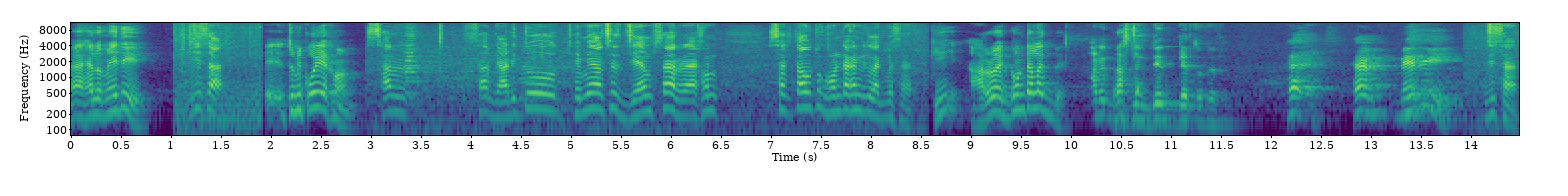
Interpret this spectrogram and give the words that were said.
হ্যাঁ হ্যালো মেহেদি। জি স্যার। তুমি কই এখন? স্যার স্যার গাড়ি তো থেমে আছে জ্যাম স্যার। এখন স্যার তাও তো ঘন্টাখানিক লাগবে স্যার। কি? আরও এক ঘণ্টা লাগবে? আরে রাস্তা দে দে তো দে তো। হ্যাঁ।, হ্যাঁ। হ্যাঁ মেহেদি। জি স্যার।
